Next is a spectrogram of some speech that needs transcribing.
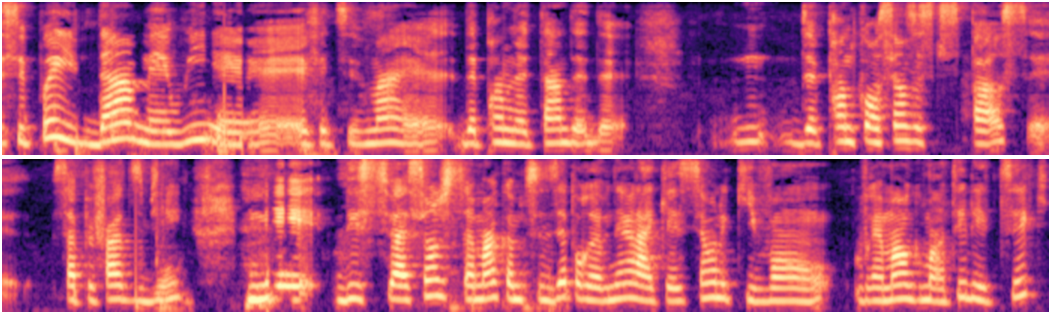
c'est pas évident. Mais oui, euh, effectivement, euh, de prendre le temps de, de, prendre conscience de ce qui se passe, euh, ça peut faire du bien. Mais des situations, justement, comme tu disais, pour revenir à la question, qui vont vraiment augmenter l'éthique,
